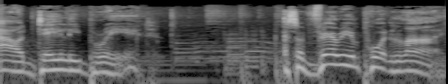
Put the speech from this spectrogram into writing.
our daily bread. That's a very important line.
